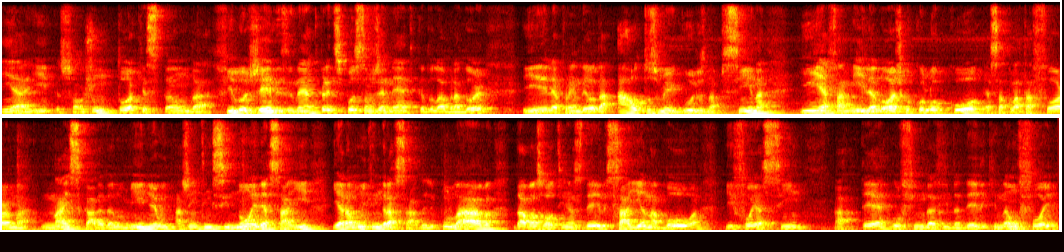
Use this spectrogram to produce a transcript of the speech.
e aí, pessoal, juntou a questão da filogênese, né, predisposição genética do labrador, e ele aprendeu a dar altos mergulhos na piscina e a família, lógico, colocou essa plataforma na escada de alumínio. A gente ensinou ele a sair e era muito engraçado. Ele pulava, dava as voltinhas dele, saía na boa e foi assim até o fim da vida dele, que não foi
